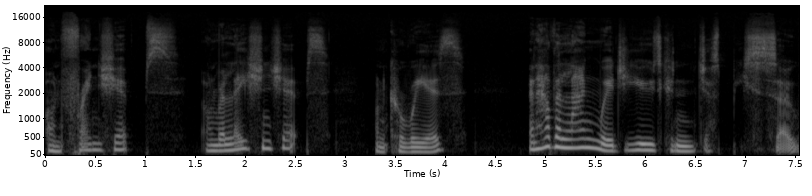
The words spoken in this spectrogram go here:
on friendships, on relationships, on careers, and how the language used can just so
